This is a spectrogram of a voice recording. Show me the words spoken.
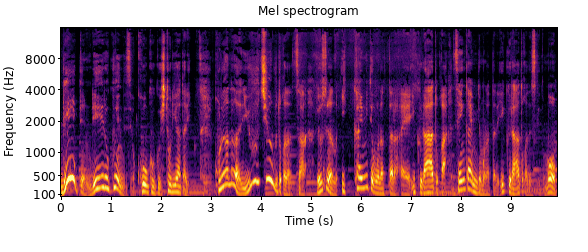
0.06円ですよ。広告1人当たり。これだから YouTube とかだってさ、要するにあの、1回見てもらったら、えー、いくらとか、1000回見てもらったらいくらとかですけども、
